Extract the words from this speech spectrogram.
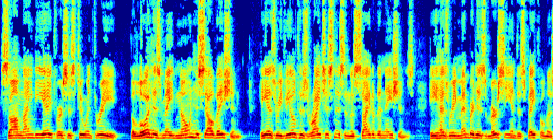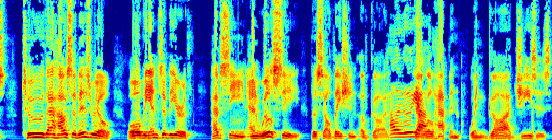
Psalm 98 verses 2 and 3. The Lord has made known his salvation. He has revealed his righteousness in the sight of the nations. He has remembered his mercy and his faithfulness to the house of Israel. All the ends of the earth have seen and will see the salvation of God. Hallelujah. That will happen when God, Jesus,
